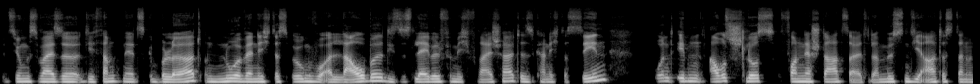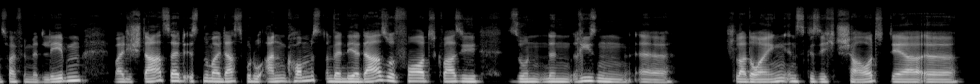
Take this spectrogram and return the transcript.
beziehungsweise die Thumbnails geblurrt und nur wenn ich das irgendwo erlaube, dieses Label für mich freischalte, kann ich das sehen. Und eben Ausschluss von der Startseite. Da müssen die Artists dann im Zweifel mit leben, weil die Startseite ist nun mal das, wo du ankommst und wenn dir da sofort quasi so einen riesen äh, Schladoing ins Gesicht schaut, der äh,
